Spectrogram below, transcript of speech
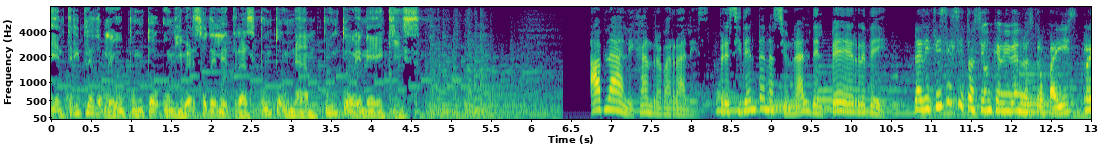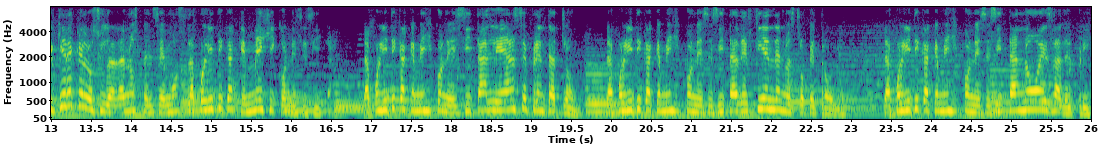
en www.universodeletras.unam.mx. Habla Alejandra Barrales, presidenta nacional del PRD. La difícil situación que vive nuestro país requiere que los ciudadanos pensemos la política que México necesita. La política que México necesita le hace frente a Trump. La política que México necesita defiende nuestro petróleo. La política que México necesita no es la del PRI,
